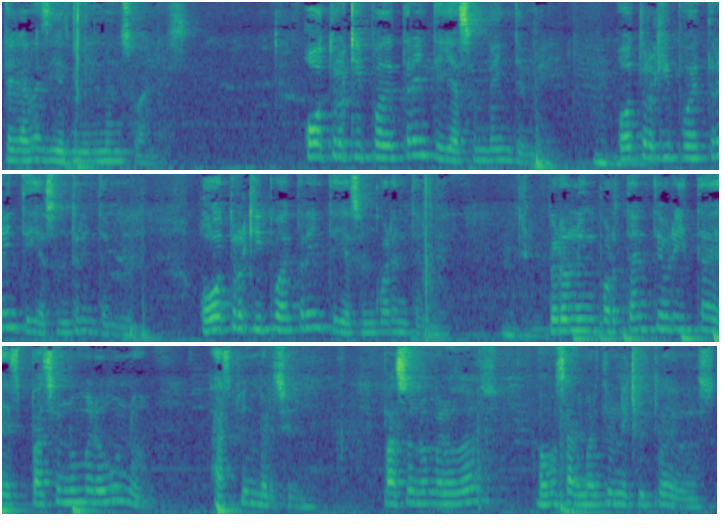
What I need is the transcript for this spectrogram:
te ganas 10 mil mensuales. Otro equipo de 30 ya son 20 mil. Otro equipo de 30 ya son 30 mil. Otro equipo de 30 ya son 40 mil. Pero lo importante ahorita es, paso número uno, haz tu inversión. Paso número dos, vamos a armarte un equipo de dos.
